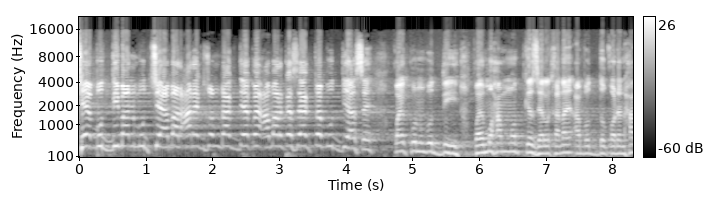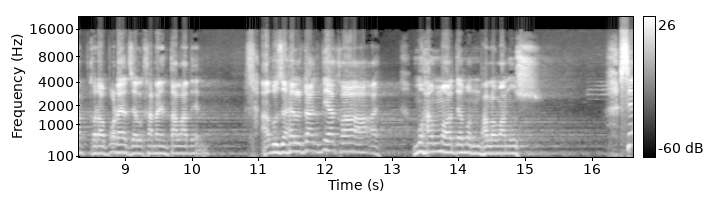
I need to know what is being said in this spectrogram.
সে বুদ্ধিমান বুঝছে, আবার আরেকজন ডাক দিয়ে কয়, আমার কাছে একটা বুদ্ধি আছে। কয়, কোন বুদ্ধি? কয়, মুহাম্মদকে জেলখানায় আবদ্ধ করেন, হাত করা পড়ে জেলখানায় তালা দেন। আবু জাহেল ডাক দিয়া কয়, মুহাম্মদ এমন ভালো মানুষ। সে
